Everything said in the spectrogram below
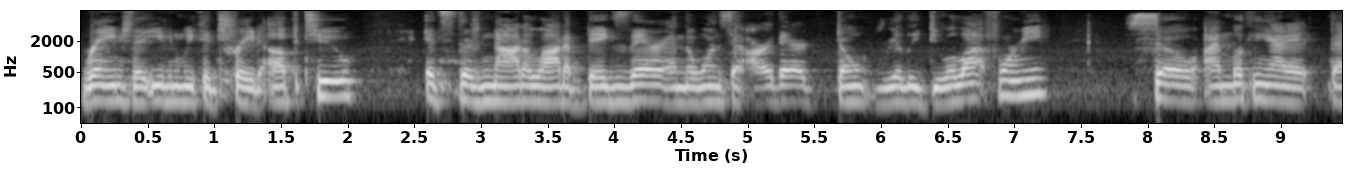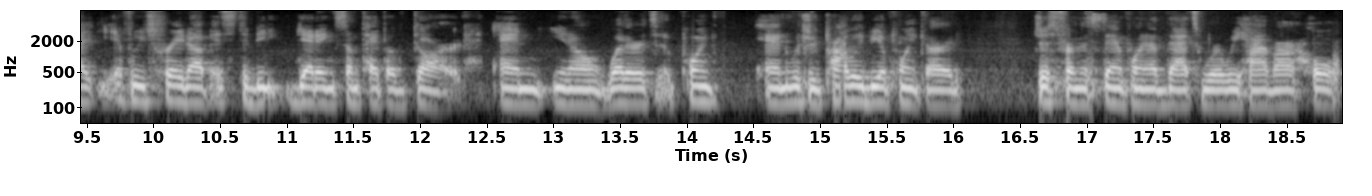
range that even we could trade up to, it's there's not a lot of bigs there, and the ones that are there don't really do a lot for me. So I'm looking at it that if we trade up, it's to be getting some type of guard, and you know whether it's a point, and which would probably be a point guard, just from the standpoint of that's where we have our whole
